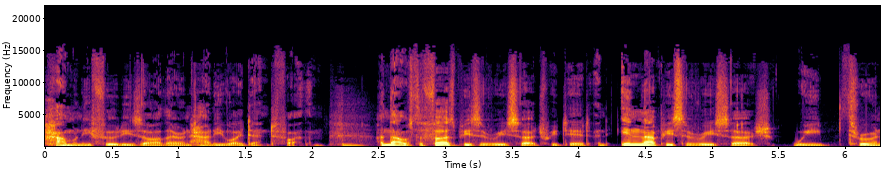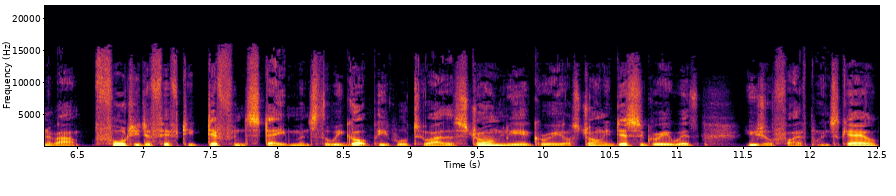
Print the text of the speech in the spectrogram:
how many foodies are there and how do you identify them? Mm. And that was the first piece of research we did. And in that piece of research, we threw in about 40 to 50 different statements that we got people to either strongly agree or strongly disagree with, usual five point scale.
